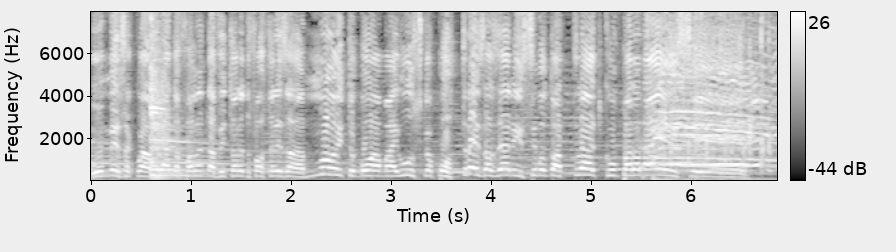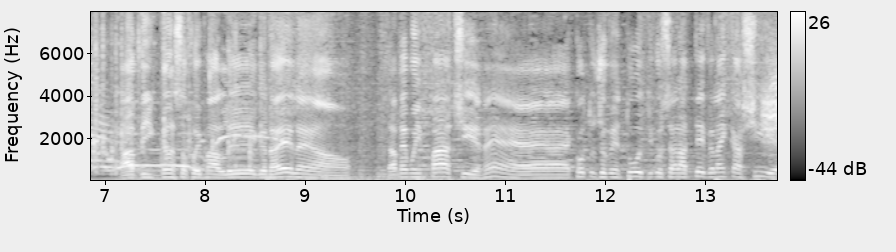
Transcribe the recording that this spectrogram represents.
O Mesa Quadrada falando da vitória do Fortaleza, muito boa, maiúscula, por 3 a 0 em cima do Atlético Paranaense. A vingança foi maligna, hein, Leão? Também um empate, né? Contra o Juventude que o Ceará teve lá em Caxias.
